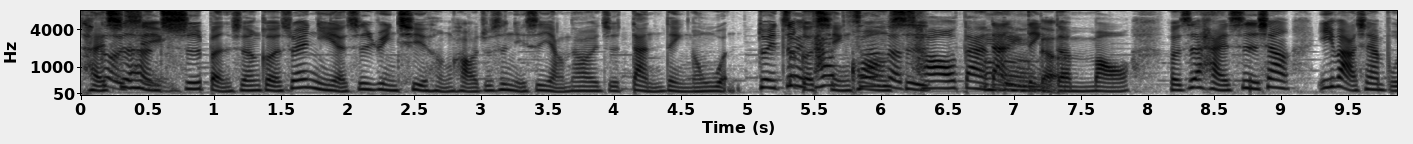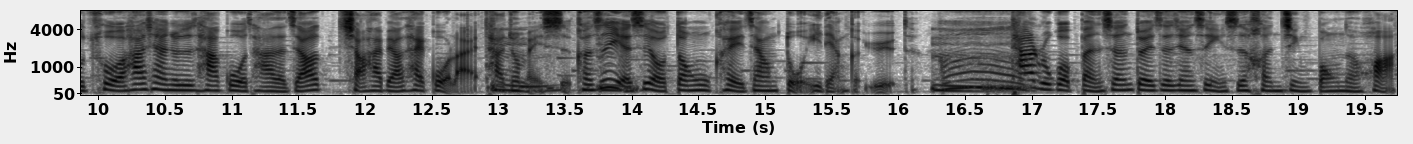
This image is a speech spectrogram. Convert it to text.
还是很吃本身个人，所以你也是运气很好，就是你是养到一只淡定跟稳，对这个情况是超淡淡定的的猫。可是还是像伊娃现在不错，她现在就是她过她的，只要小孩不要太过来，她就没事。可是也是有动物可以这样躲一两个月的。嗯，他如果本身对这件事情是很紧绷的话，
